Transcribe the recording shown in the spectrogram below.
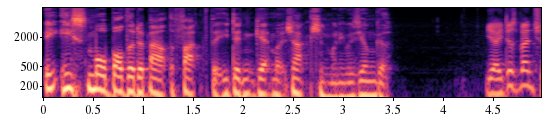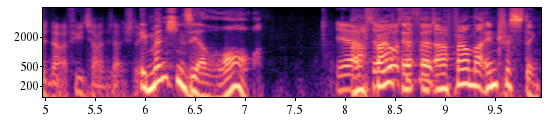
he, he's more bothered about the fact that he didn't get much action when he was younger. Yeah, he does mention that a few times actually. He mentions it a lot. yeah. And I, So found, what's the first? and I found that interesting.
